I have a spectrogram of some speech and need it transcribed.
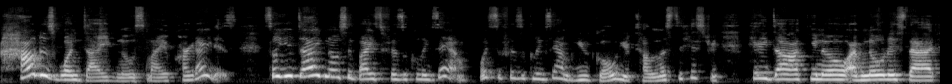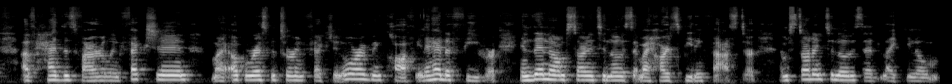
how does one diagnose myocarditis? So you diagnose it by its physical exam. What's the physical exam? You go, you're telling us the history. Hey doc, you know, I've noticed that I've had this viral infection, my upper respiratory infection, or I've been coughing, I had a fever. And then I'm starting to notice that my heart's beating faster. I'm starting to notice that like, you know,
